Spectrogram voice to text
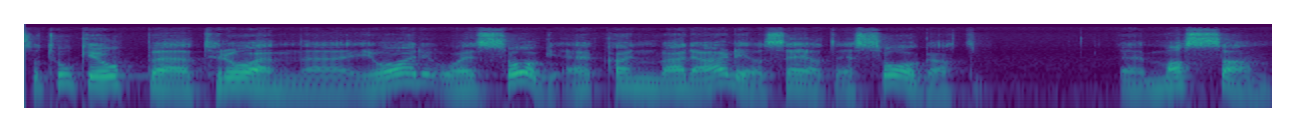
Så tok jeg opp eh, tråden eh, i år, og jeg så, jeg kan være ærlig og si at jeg så at eh, massene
